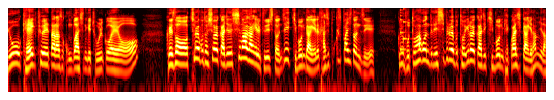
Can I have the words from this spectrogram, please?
요 계획표에 따라서 공부하시는 게 좋을 거예요. 그래서 7월부터 10월까지는 심화 강의를 들으시던지 기본 강의를 다시 복습하시던지 그리고 보통 학원들이 11월부터 1월까지 기본 객관식 강의를 합니다.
